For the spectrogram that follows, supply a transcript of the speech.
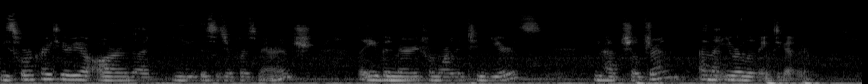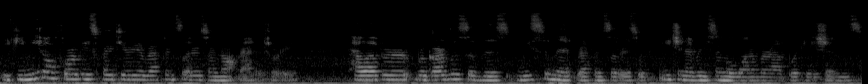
These four criteria are that you this is your first marriage, that you've been married for more than two years, you have children, and that you are living together. If you meet all four of these criteria, reference letters are not mandatory. However, regardless of this, we submit reference letters with each and every single one of our applications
